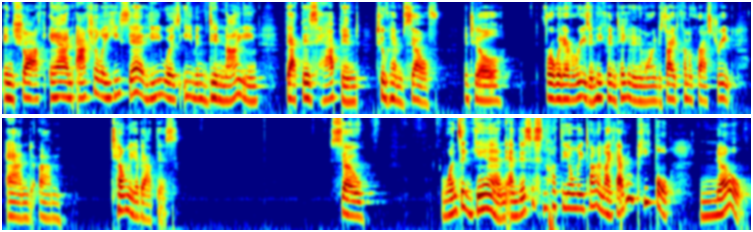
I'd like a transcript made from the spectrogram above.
in shock. And actually, he said he was even denying that this happened to himself until for whatever reason, he couldn't take it anymore and decided to come across street and um, tell me about this. So, once again, and this is not the only time, like, how do people know?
